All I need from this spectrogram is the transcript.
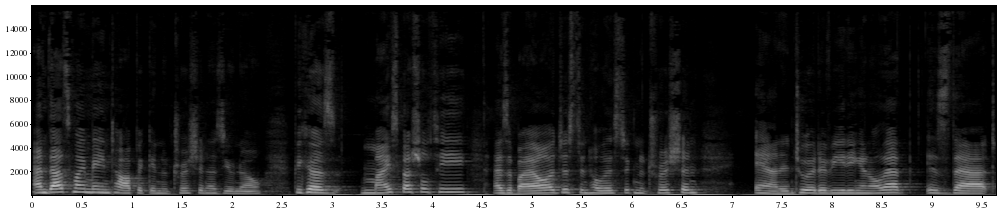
And that's my main topic in nutrition as you know because my specialty as a biologist in holistic nutrition and intuitive eating and all that is that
